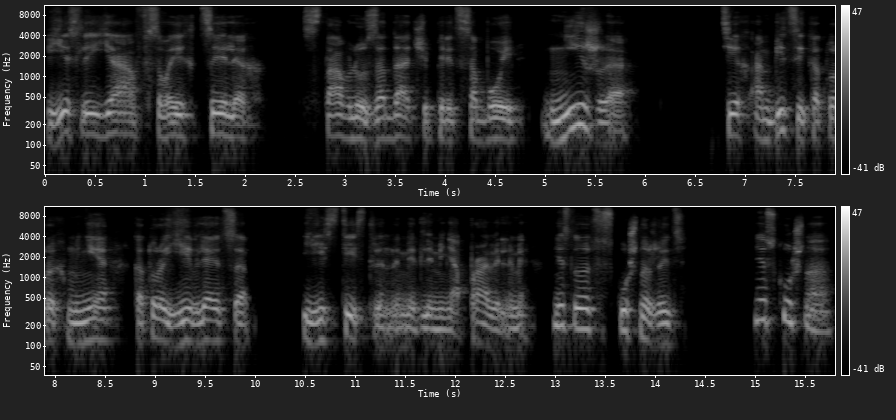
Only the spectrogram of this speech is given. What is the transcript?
Если я в своих целях ставлю задачи перед собой ниже тех амбиций, которых мне, которые являются естественными для меня, правильными. Мне становится скучно жить. Мне скучно.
